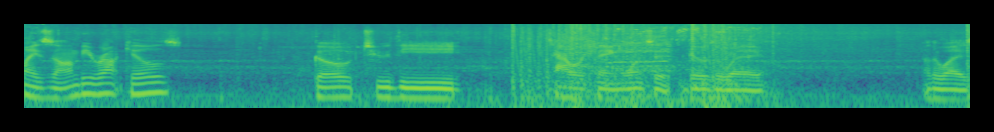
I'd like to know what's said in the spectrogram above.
my zombie rot kills go to the tower thing once it goes away. Otherwise,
